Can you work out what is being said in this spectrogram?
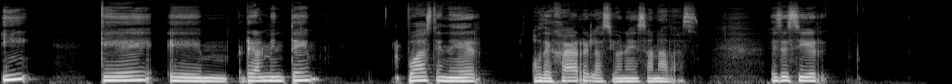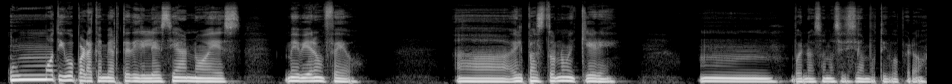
Y que em, realmente puedas tener o dejar relaciones sanadas. Es decir, un motivo para cambiarte de iglesia no es me vieron feo, ah, el pastor no me quiere. Mm, bueno, eso no sé si sea un motivo, pero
